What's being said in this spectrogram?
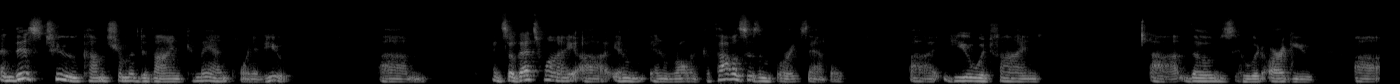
And this too comes from a divine command point of view. Um, and so that's why uh, in, in Roman Catholicism, for example, uh, you would find uh, those who would argue, uh,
